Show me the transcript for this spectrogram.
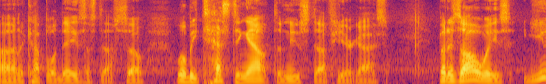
uh, in a couple of days and stuff. So we'll be testing out the new stuff here, guys. But as always, you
